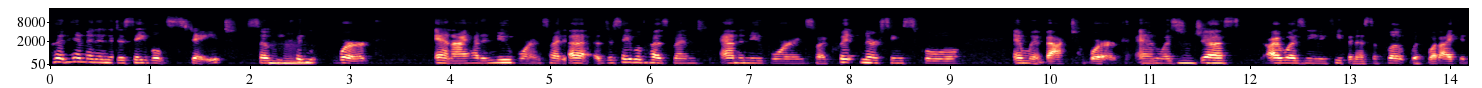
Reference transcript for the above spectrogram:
put him in a disabled state. So mm-hmm. he couldn't work. And I had a newborn. So I had a, a disabled husband and a newborn. So I quit nursing school and went back to work and was mm-hmm. just, I wasn't even keeping us afloat with what I could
